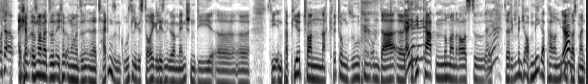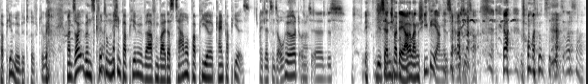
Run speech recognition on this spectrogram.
oder Ich habe irgendwann mal so, ich habe irgendwann mal so in der Zeitung so eine gruselige Story gelesen über Menschen, die äh, äh, die in Papiertonnen nach Quittungen suchen, um da äh, Ja. Kreditkartennummern rauszu. Seitdem bin ich auch mega paranoid, Ja. was mein Papiermüll betrifft. Man soll übrigens Quittungen nicht in Papiermüll werfen, weil das Thermopapier kein Papier ist. Hab ich letztens auch gehört und äh, das weiß ja nicht, was der jahrelang schiefgegangen ist, ehrlich gesagt. Ja, warum man uns das jetzt erst sagt.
